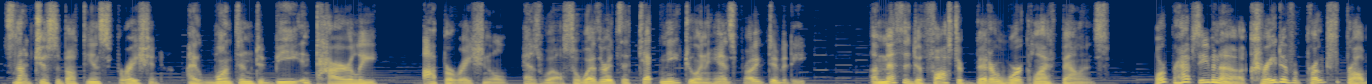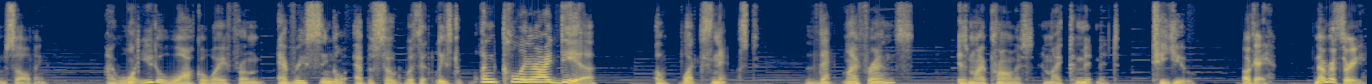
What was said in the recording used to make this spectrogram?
It's not just about the inspiration. I want them to be entirely operational as well. So whether it's a technique to enhance productivity, a method to foster better work-life balance, or perhaps even a creative approach to problem solving, I want you to walk away from every single episode with at least one clear idea of what's next. That, my friends, is my promise and my commitment to you. Okay, number three,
